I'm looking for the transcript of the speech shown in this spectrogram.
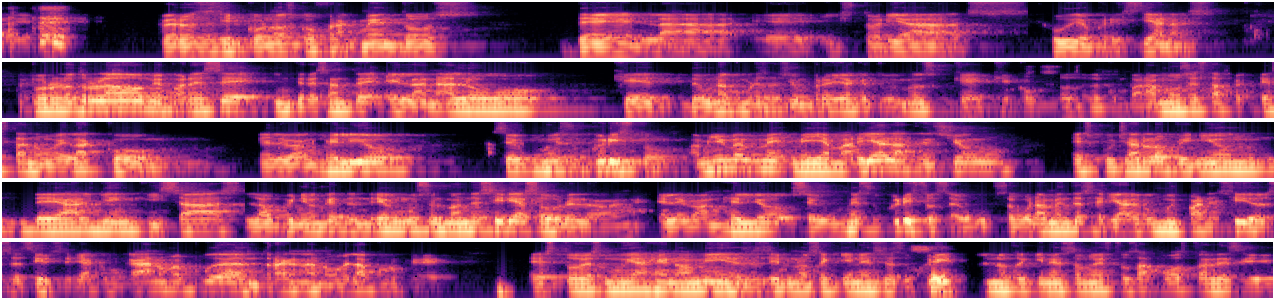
pero es decir, conozco fragmentos de las historias judio-cristianas. Por el otro lado, me parece interesante el análogo que, de una conversación previa que tuvimos, que, donde comparamos esta, esta novela con el Evangelio según Jesucristo. A mí me, me llamaría la atención escuchar la opinión de alguien, quizás la opinión que tendría un musulmán de Siria sobre el, Evangelio según Jesucristo. seguramente sería algo muy parecido, es decir, sería como que ah, no me pude adentrar en la novela porque esto es muy ajeno a mí, es decir, no sé quién es Jesucristo, no sé quiénes son estos apóstoles y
